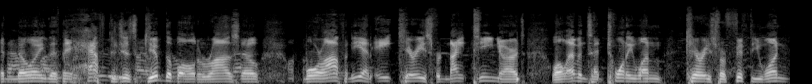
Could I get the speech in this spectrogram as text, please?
and knowing that they have to just give the ball to Rosno more often. He had eight carries for 19 yards, while Evans had 21 carries for 51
